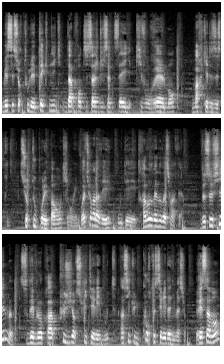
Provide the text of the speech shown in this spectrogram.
mais c'est surtout les techniques d'apprentissage du sensei qui vont réellement marquer les esprits. Surtout pour les parents qui ont une voiture à laver ou des travaux de rénovation à faire. De ce film se développera plusieurs suites et reboots, ainsi qu'une courte série d'animation. Récemment,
